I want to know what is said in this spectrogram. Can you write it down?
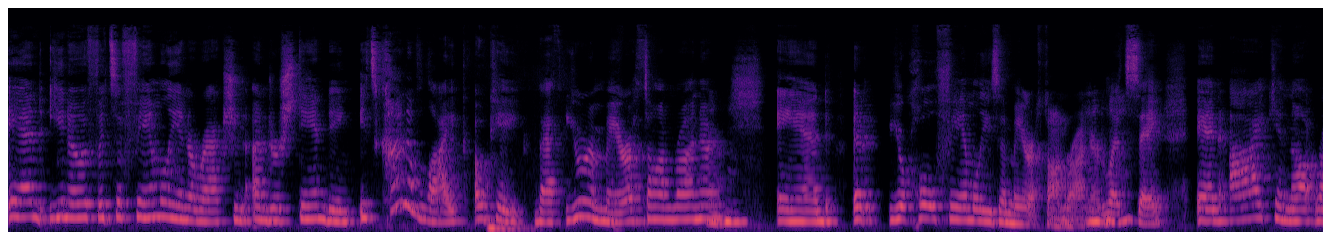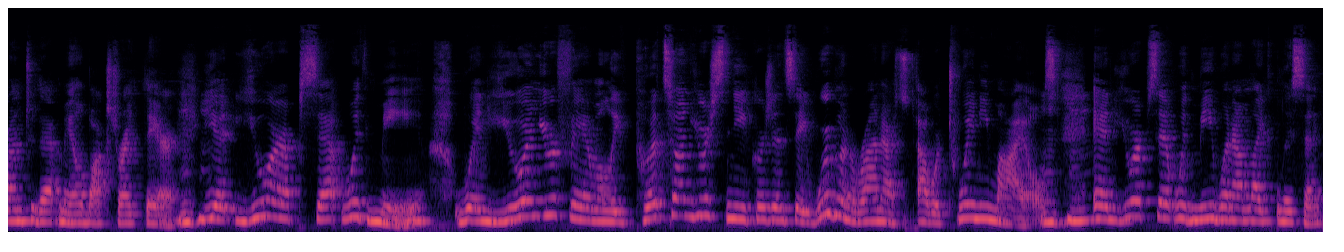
And, you know, if it's a family interaction, understanding, it's kind of like, okay, Beth, you're a marathon runner Mhm. And, your whole family is a marathon runner, Mhm. let's say, and I cannot run to that mailbox right there. Mhm. Yet you are upset with me when you and your family puts on your sneakers and say, we're going to run our, our 20 miles Mhm. and you're upset with me when I'm like, listen,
